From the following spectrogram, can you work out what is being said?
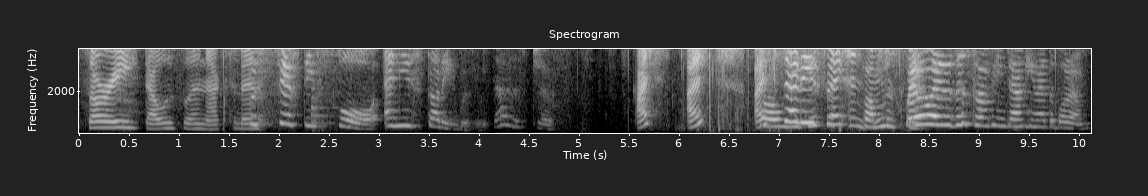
Sorry, that was an But accident. fifty-four, and you studied with me. That is just. I Well, we studied did for make 10 some weeks. Wait, wait, wait. There's something down here at the bottom.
